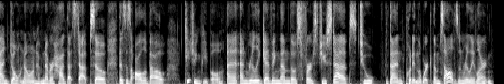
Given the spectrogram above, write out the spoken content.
and don't know and have never had that step. So this is all about teaching people and, and really giving them those first few steps to then put in the work themselves and really learn.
